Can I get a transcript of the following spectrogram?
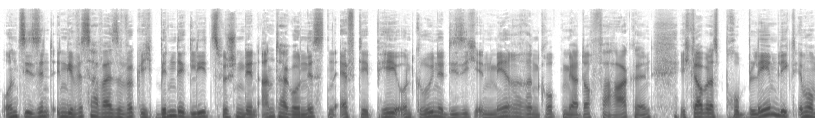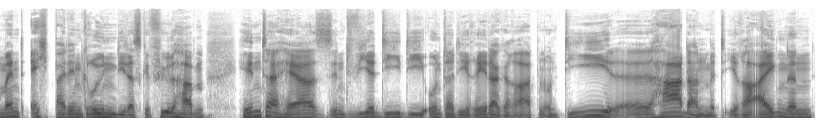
und sie sind in gewisser Weise wirklich Bindeglied zwischen den Antagonisten FDP und Grüne, die sich in mehreren Gruppen ja doch verhakeln. Ich glaube, das Problem liegt im Moment echt bei den Grünen, die das Gefühl haben, hinterher sind wir die, die unter die Räder geraten und die äh, hadern mit ihrer eigenen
